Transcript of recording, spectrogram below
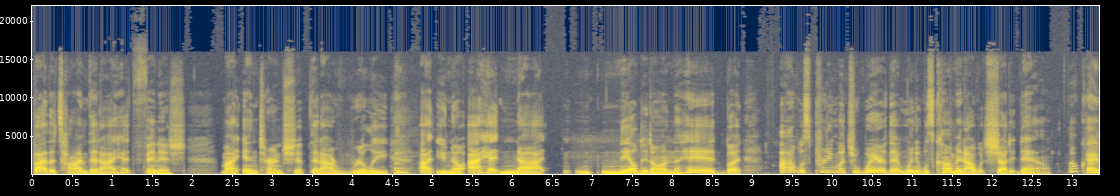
by the time that I had finished my internship, that I really, I, you know, I had not nailed it on the head, but I was pretty much aware that when it was coming, I would shut it down. Okay.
